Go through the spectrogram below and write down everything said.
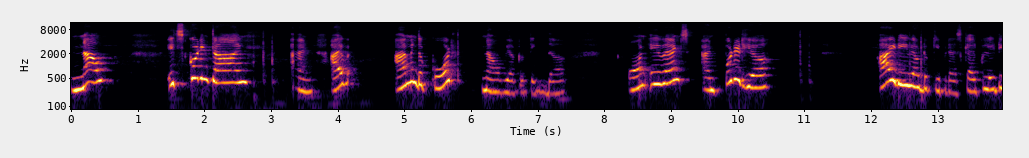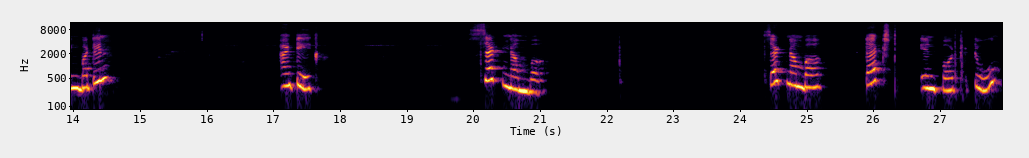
Now it's coding time and I've I'm in the code. Now we have to take the on events and put it here ID, we have to keep it as calculating button and take set number. Set number text input to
